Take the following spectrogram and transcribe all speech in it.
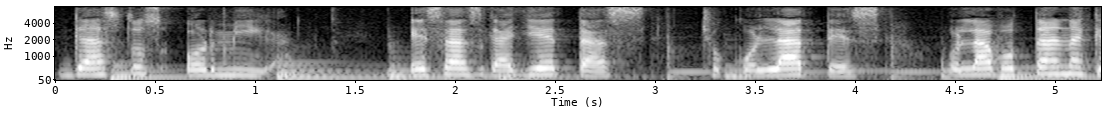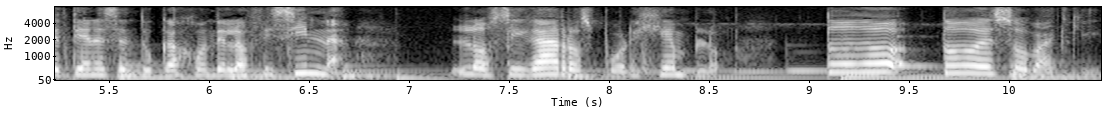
gastos hormiga. Esas galletas, chocolates o la botana que tienes en tu cajón de la oficina, los cigarros, por ejemplo, todo, todo eso va aquí.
